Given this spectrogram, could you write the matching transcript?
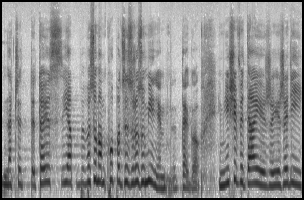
Znaczy, to jest, ja po prostu mam kłopot ze zrozumieniem tego. I mnie się wydaje, że jeżeli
